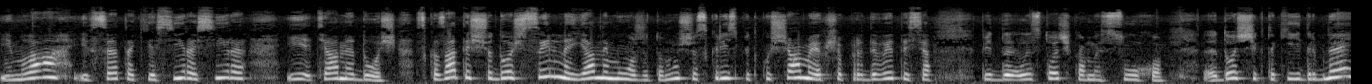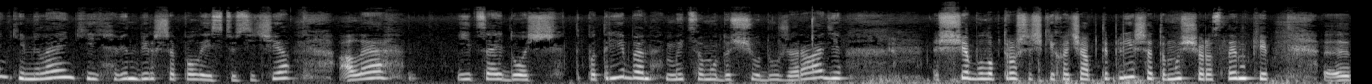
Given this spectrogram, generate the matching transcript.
І мла, і все таке сіре-сіре і тяне дощ. Сказати, що дощ сильний, я не можу, тому що скрізь під кущами, якщо придивитися, під листочками сухо. Е, Дощик такий дрібненький, міленький, він більше по листю січе, але і цей дощ потрібен. Ми цьому дощу дуже раді. Ще було б трошечки хоча б тепліше, тому що рослинки е,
